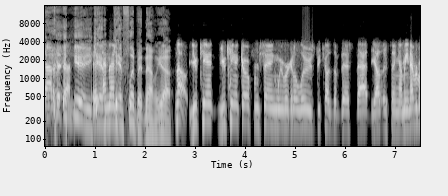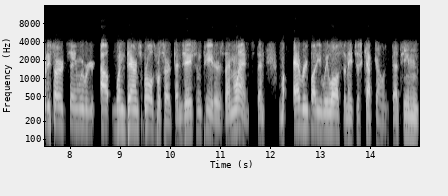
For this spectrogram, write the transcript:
out of it then. yeah, you can't And then- can't flip it now. Yeah. No, you can't. You can't go from saying we were going to lose because of this, that, the other thing. I mean, everybody started saying we were out when Darren Sproles was hurt, then Jason Peters, then Wentz, then everybody we lost, and it just kept going. That team,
